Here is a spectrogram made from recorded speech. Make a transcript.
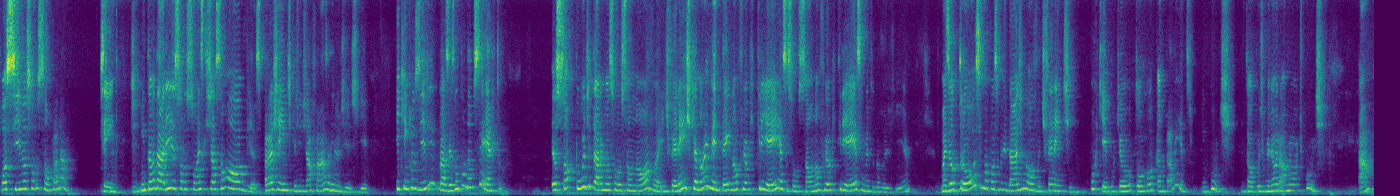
possível solução para dar. Sim. Então, eu daria soluções que já são óbvias para a gente, que a gente já faz ali no dia a dia. E que, inclusive, às vezes não estão dando certo. Eu só pude dar uma solução nova e diferente, que eu não inventei, não fui eu que criei essa solução, não fui eu que criei essa metodologia, mas eu trouxe uma possibilidade nova, diferente. Por quê? Porque eu estou colocando para dentro, input. Então, eu pude melhorar o meu output. Tá?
